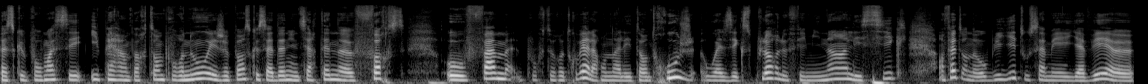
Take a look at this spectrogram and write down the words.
parce que pour moi, c'est hyper important pour nous et je pense que ça donne une certaine force aux femmes pour se retrouver. Alors, on a les tentes rouges où elles explorent le féminin, les cycles. En fait, on a oublié tout ça, mais il y avait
